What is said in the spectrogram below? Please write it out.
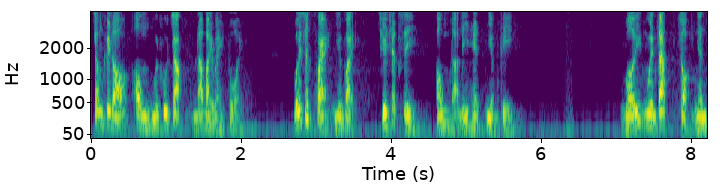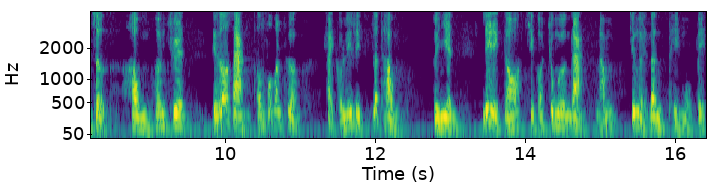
trong khi đó ông Nguyễn Phú Trọng đã 77 tuổi. Với sức khỏe như vậy, chưa chắc gì ông đã đi hết nhiệm kỳ. Với nguyên tắc chọn nhân sự hồng hơn chuyên thì rõ ràng ông Võ Văn Thưởng phải có lý lịch rất hồng. Tuy nhiên, lý lịch đó chỉ có Trung ương Đảng nắm chứ người dân thì mù tịt.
